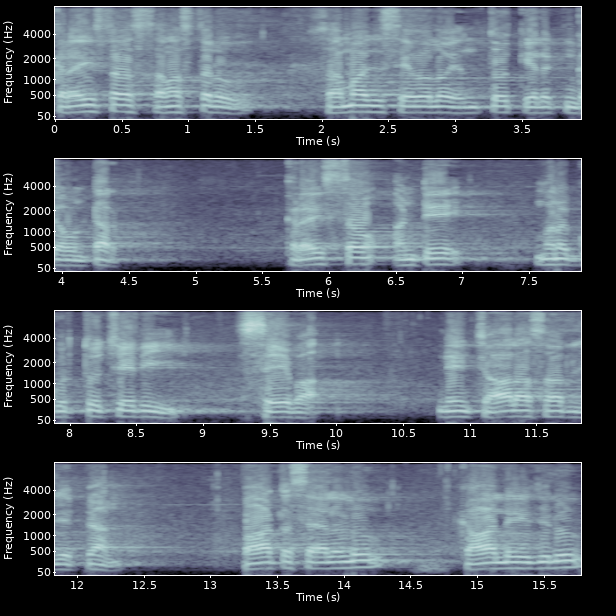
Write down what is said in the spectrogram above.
క్రైస్తవ సంస్థలు సమాజ సేవలో ఎంతో కీలకంగా ఉంటారు. క్రైస్తవం అంటే మనకు గుర్తొచ్చేది సేవ. నేను చాలాసార్లు చెప్పాను. పాఠశాలలు కాలేజీలు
